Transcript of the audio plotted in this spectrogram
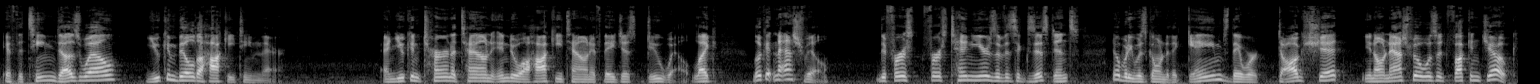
if the team does well, you can build a hockey team there, and you can turn a town into a hockey town if they just do well. Like look at Nashville. The first first ten years of its existence, nobody was going to the games. They were dog shit. You know, Nashville was a fucking joke.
